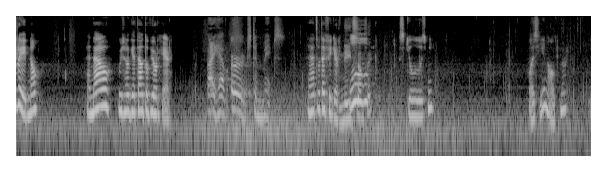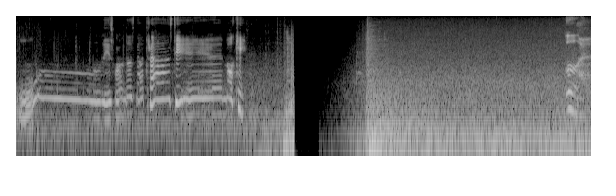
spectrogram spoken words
A trade, no? And now we shall get out of your hair. I have herbs to mix. That's what I figured. Need Ooh. something? Excuse me. Was he an Altmer? Ooh, this one does not trust him. Okay. Ugh.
